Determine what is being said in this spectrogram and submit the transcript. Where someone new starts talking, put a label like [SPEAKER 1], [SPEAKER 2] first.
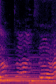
[SPEAKER 1] sometimes I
